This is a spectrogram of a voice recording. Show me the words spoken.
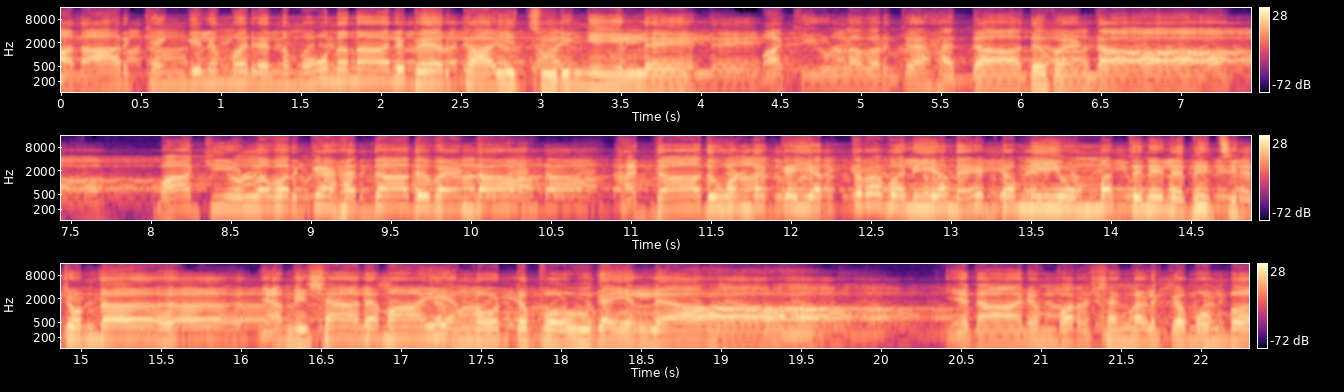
അതാർക്കെങ്കിലും ഒരു മൂന്ന് നാല് പേർക്കായി ചുരുങ്ങിയില്ലേ? ബാക്കിയുള്ളവർക്ക് ഹദ്ദാദ് വേണ്ട. ബാക്കിയുള്ളവർക്ക് ഹദ്ദാദ് വേണ്ട. ഹദ്ദാദ് കൊണ്ടൊക്കെ എത്ര വലിയ നേട്ടം ഈ ഉമ്മത്തിന് ലഭിച്ചിട്ടുണ്ട്. ഞാൻ വിശാലമായി അങ്ങോട്ട് പോവുകയല്ല. ഏതാനും വർഷങ്ങൾക്ക് മുമ്പ്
